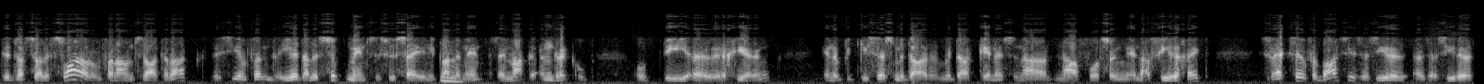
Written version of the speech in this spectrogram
dit was wel swaar om van ontslae te raak. Een van jy weet hulle soek mense soos sy in die parlement. Hmm. Sy maak 'n indruk op op die uh, regering en op die kiesers met daar met daar kennis en haar navorsing en haar vurigheid. So ek sou verbaas wees as hier as as hier 'n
